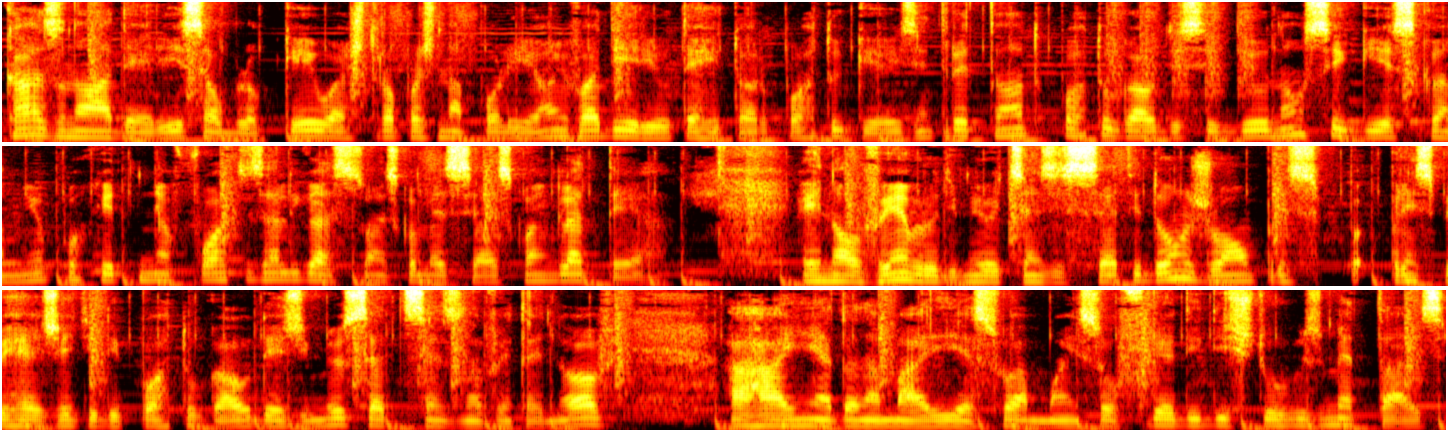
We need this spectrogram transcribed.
Caso não aderisse ao bloqueio, as tropas de Napoleão invadiriam o território português. Entretanto, Portugal decidiu não seguir esse caminho porque tinha fortes ligações comerciais com a Inglaterra. Em novembro de 1807, Dom João, príncipe regente de Portugal desde 1799, a rainha Dona Maria, sua mãe, sofria de distúrbios mentais.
